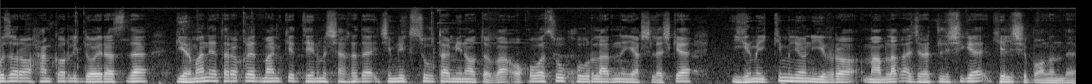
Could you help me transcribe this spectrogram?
O'zaro hamkorlik doirasida germaniya taraqqiyot banki termiz shahrida ichimlik suv ta'minoti va oqova suv quvurlarini yaxshilashga 22 million yevro mablag' ajratilishiga kelishib olindi.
